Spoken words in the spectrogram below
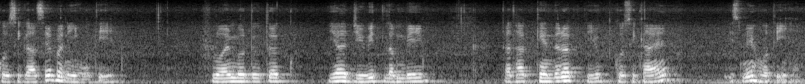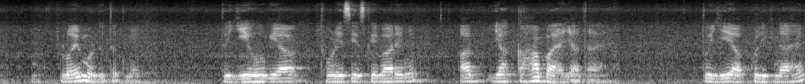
कोशिका से बनी होती है। फ्लोएम ऊर्ध्वतक यह जीवित लंबी तथा केंद्रक युक्त कोशिकाएँ इसमें होती हैं, फ्लोएम ऊर्ध्वतक में। तो ये हो गया थोड़े से इसके बारे में। अब यह कहाँ पाया जाता है? तो ये आपको लिखना है।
